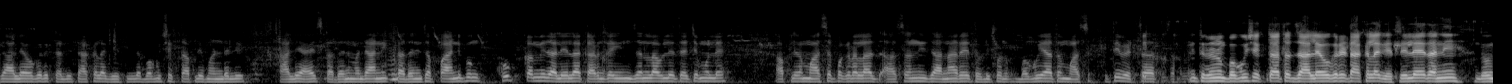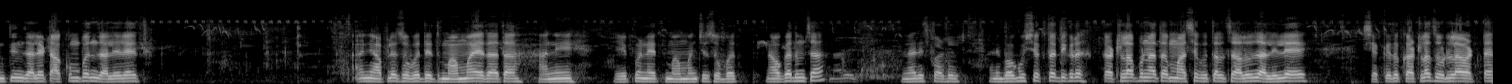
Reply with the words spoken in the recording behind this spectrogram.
जाल्या वगैरे खाली टाकायला घेतलेलं. बघू शकता आपली मंडळी खाली आहेच कदानीमध्ये आणि कदानीचं पाणी पण खूप कमी झालेलं आहे कारण का इंजन लावले त्याच्यामुळे आपल्याला मासे पकडायला असं नाही जाणार आहे थोडी पण बघूया आता मासे किती भेटतात. मित्रांनो बघू शकता आता जाल्या वगैरे टाकायला घेतलेले आहेत आणि दोन तीन जाले टाकून पण झालेले आहेत. आणि आपल्यासोबत आहेत मामा आहेत आता आणि हे पण आहेत मामांच्या सोबत. नाव का तुमचा? नरेश पाटील. आणि बघू शकता तिकडं कटला पण आता मासे गुताला चालू झालेले आहे. शक्यतो कटला सोडला वाटतं.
